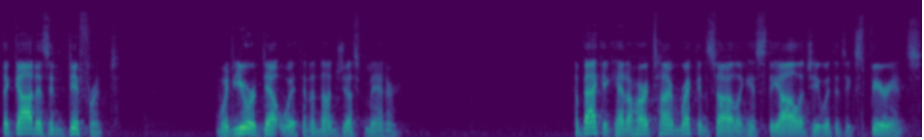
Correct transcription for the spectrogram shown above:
that God is indifferent when you are dealt with in an unjust manner. Habakkuk had a hard time reconciling his theology with his experience.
